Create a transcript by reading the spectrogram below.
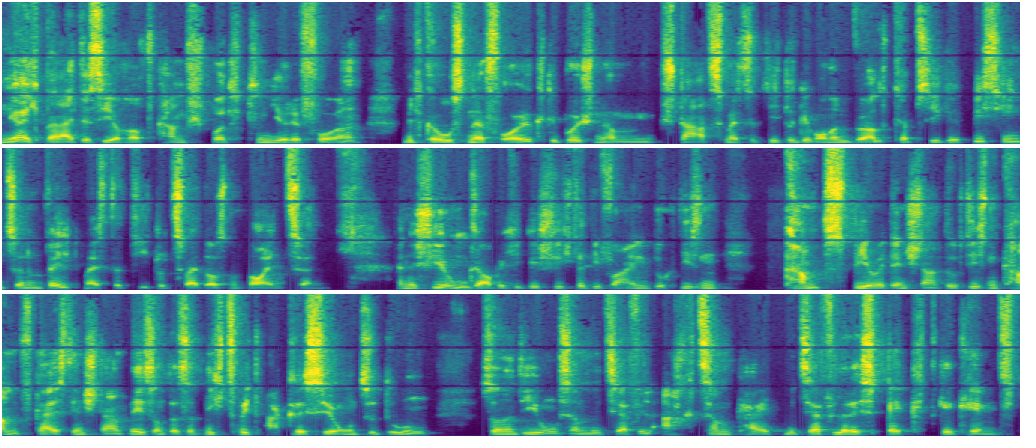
Ja, ich bereite sie auch auf Kampfsportturniere vor, mit großem Erfolg. Die Burschen haben Staatsmeistertitel gewonnen, World Cup-Siege bis hin zu einem Weltmeistertitel 2019. Eine schier unglaubliche Geschichte, die vor allem durch diesen Kampfspirit entstanden, durch diesen Kampfgeist entstanden ist. Und das hat nichts mit Aggression zu tun, sondern die Jungs haben mit sehr viel Achtsamkeit, mit sehr viel Respekt gekämpft,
